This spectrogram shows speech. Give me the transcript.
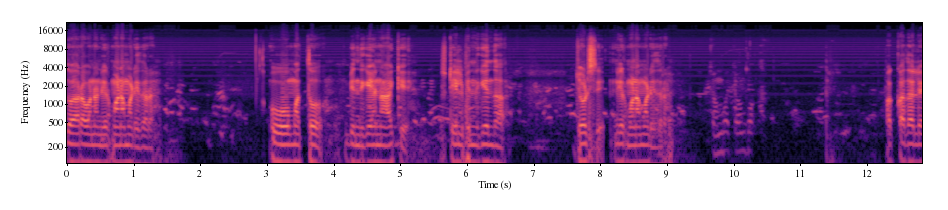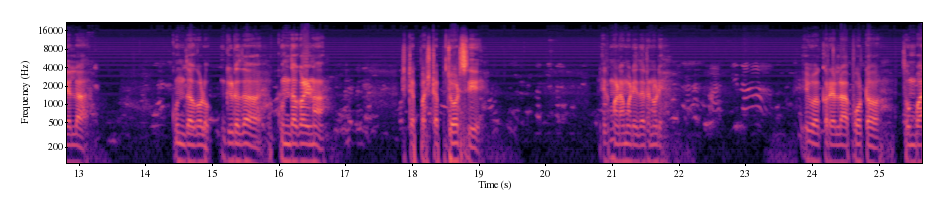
ದ್ವಾರವನ್ನು ನಿರ್ಮಾಣ ಮಾಡಿದ್ದಾರೆ. ಹೂವು ಮತ್ತು ಬಿಂದಿಗೆಯನ್ನು ಹಾಕಿ ಸ್ಟೀಲ್ ಬಿಂದಿಗೆಯಿಂದ ಜೋಡಿಸಿ ನಿರ್ಮಾಣ ಮಾಡಿದ್ದಾರೆ ಪಕ್ಕದಲ್ಲಿ ಎಲ್ಲ ಕುಂದಗಳು, ಗಿಡದ ಕುಂದಗಳನ್ನ ಸ್ಟೆಪ್ ಬೈ ಸ್ಟೆಪ್ ಜೋಡಿಸಿ ನಿರ್ಮಾಣ ಮಾಡಿದ್ದಾರೆ ನೋಡಿ. ಯುವಕರೆಲ್ಲ ಫೋಟೋ ತುಂಬಾ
